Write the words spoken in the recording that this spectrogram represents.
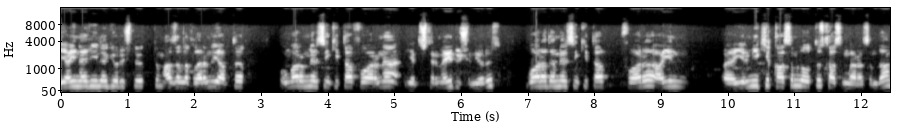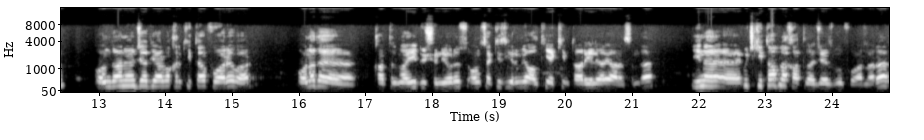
yayın eviyle görüştük. Tüm hazırlıklarını yaptık. Umarım Mersin Kitap Fuarı'na yetiştirmeyi düşünüyoruz. Bu arada Mersin Kitap Fuarı ayın e, 22 Kasım ile 30 Kasım arasında. Ondan önce Diyarbakır Kitap Fuarı var. Ona da katılmayı düşünüyoruz. 18-26 Ekim tarihleri arasında. Yine 3 kitapla katılacağız bu fuarlara.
